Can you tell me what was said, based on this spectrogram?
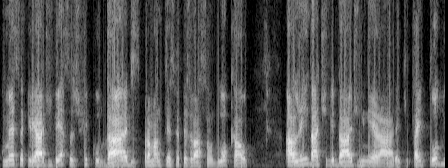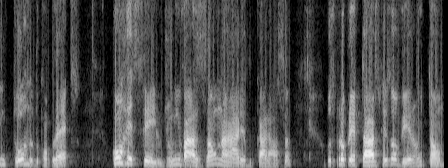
começa a criar diversas dificuldades para a manutenção e preservação do local, além da atividade minerária que está em todo o entorno do complexo, com receio de uma invasão na área do Caraça, os proprietários resolveram, então,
